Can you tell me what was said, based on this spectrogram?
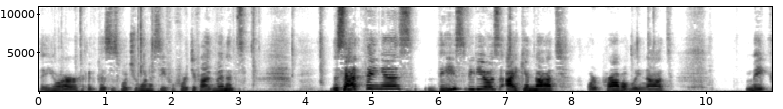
There you are. If this is what you want to see for 45 minutes. The sad thing is, these videos I cannot, or probably not, make,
